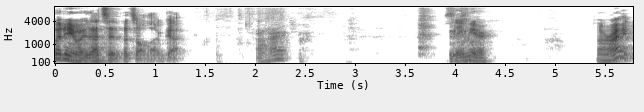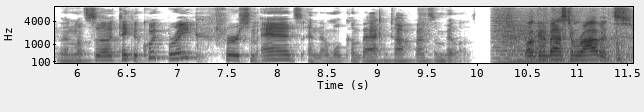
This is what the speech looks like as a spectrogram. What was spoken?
But anyway, that's it. That's all I've got. All right. Same here. All right, then let's uh, take a quick break for some ads, and then we'll come back and talk about some villains. Welcome to Baskin Robbins.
